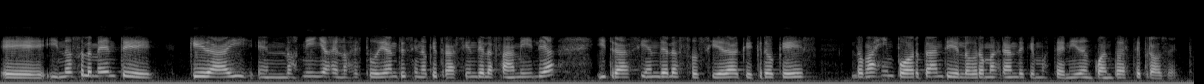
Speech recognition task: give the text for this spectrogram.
Eh, y no solamente queda ahí en los niños, en los estudiantes, sino que trasciende a la familia y trasciende a la sociedad, que creo que es lo más importante y el logro más grande que hemos tenido en cuanto a este proyecto.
